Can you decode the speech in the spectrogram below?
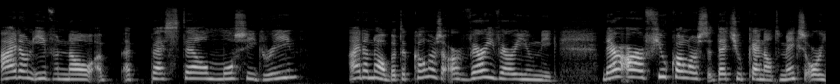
I don't even know, a, a pastel mossy green. I don't know, but the colors are very, very unique. There are a few colors that you cannot mix, or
